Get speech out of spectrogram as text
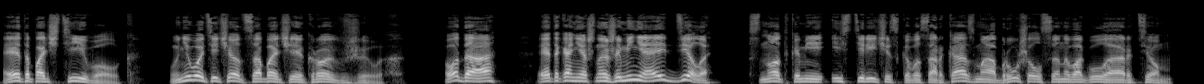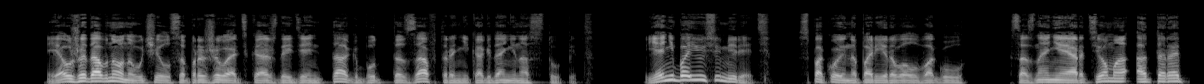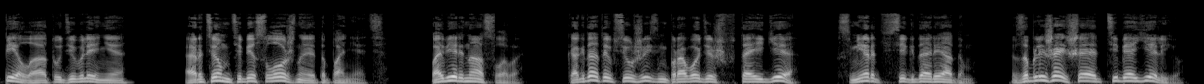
Это почти волк. У него течет собачья кровь в жилах. О да, это, конечно же, меняет дело. С нотками истерического сарказма обрушился на Вагула Артем. Я уже давно научился проживать каждый день так, будто завтра никогда не наступит. Я не боюсь умереть, спокойно парировал Вагул. Сознание Артема оторопело от удивления. Артем, тебе сложно это понять. Поверь на слово. Когда ты всю жизнь проводишь в тайге, смерть всегда рядом, за ближайшей от тебя елью.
